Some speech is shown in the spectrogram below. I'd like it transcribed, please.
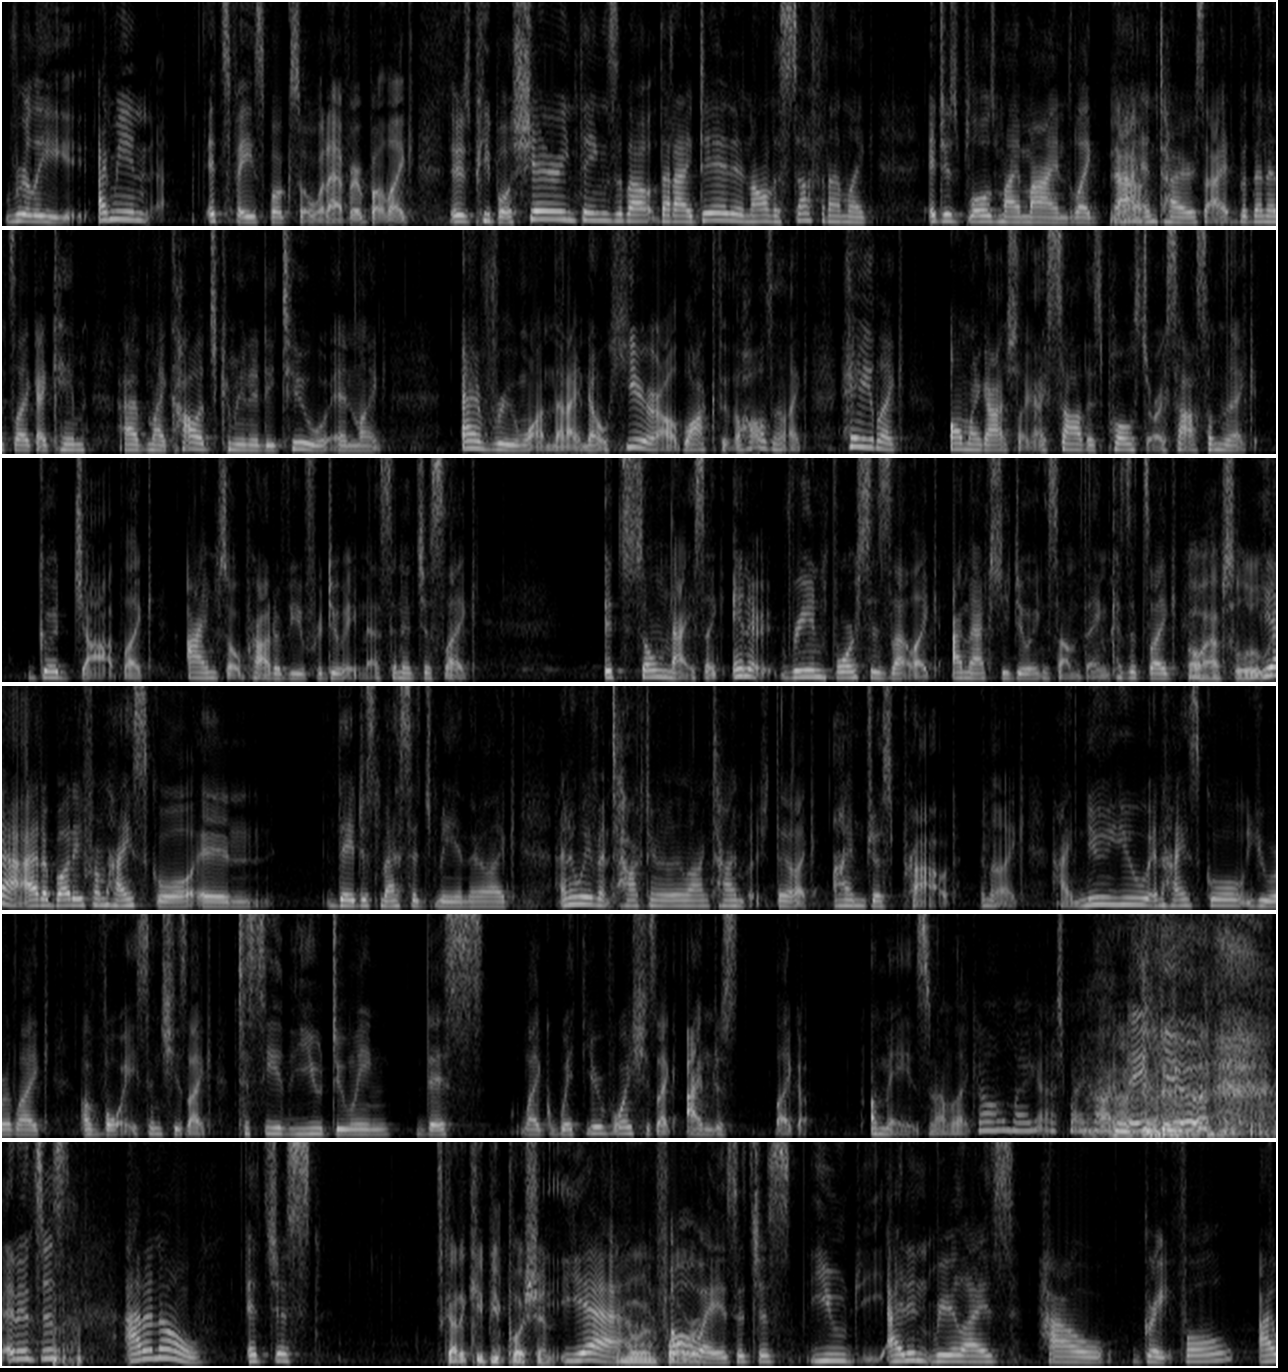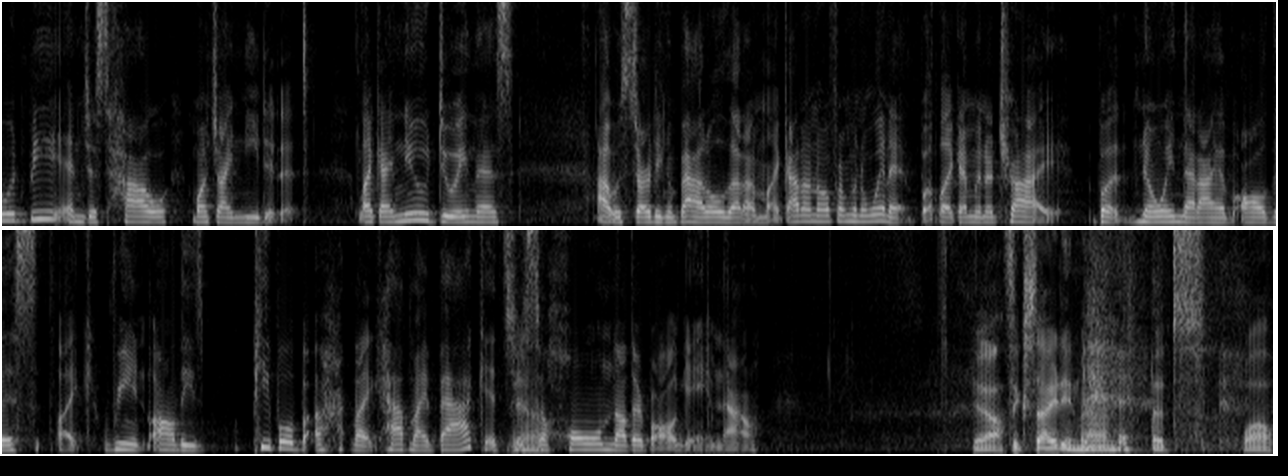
really I mean it's Facebook so whatever but like there's people sharing things about that I did and all this stuff and I'm like it just blows my mind like that Yeah. entire side. But then it's like I came I have my college community too and like everyone that I know here I'll walk through the halls and like hey like oh my gosh like I saw this post or I saw something like good job. Like I'm so proud of you for doing this. And it's just like it's so nice. Like and it reinforces that like i'm actually doing something. Because it's like Oh, absolutely. yeah i had a buddy from high school and they just messaged me and they're like i know we haven't talked in a really long time but they're like i'm just proud. And they're like i knew you in high school. You were like a voice. And she's like to see you doing this like with your voice she's like i'm just like amazed. And i'm like oh my gosh my heart thank you. And it's just i don't know. It's just It's got to keep you pushing. yeah moving forward. always. It's just you i didn't realize how grateful i would be and just how much i needed it like i knew doing this i was starting a battle that i'm like i don't know if i'm going to win it but like i'm going to try but knowing that i have all this like re- all these people like have my back it's just Yeah. a whole nother ball game now Yeah, It's exciting, man. That's wow.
